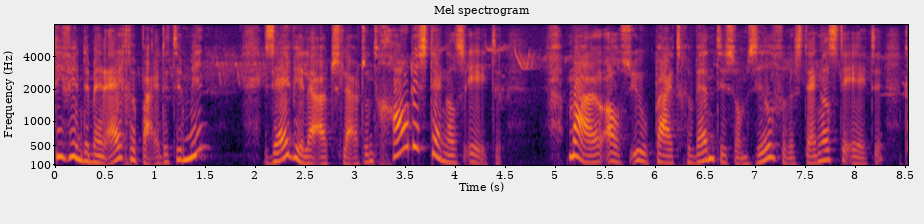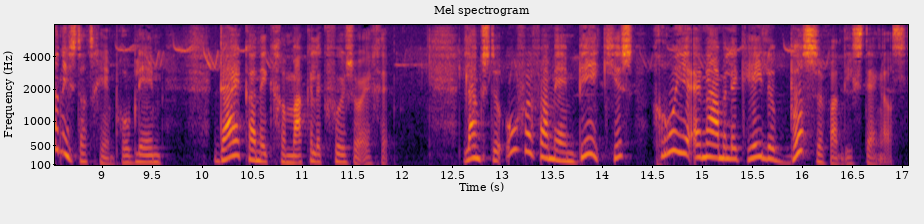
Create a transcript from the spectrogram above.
Die vinden mijn eigen paarden te min. Zij willen uitsluitend gouden stengels eten. Maar als uw paard gewend is om zilveren stengels te eten, dan is dat geen probleem. Daar kan ik gemakkelijk voor zorgen. Langs de oever van mijn beekjes groeien er namelijk hele bossen van die stengels.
